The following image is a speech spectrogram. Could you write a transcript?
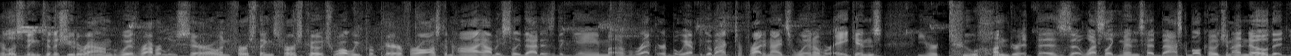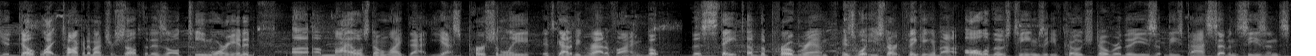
You're listening to the shoot around with Robert Lucero. And first things first, coach, while we prepare for Austin High, obviously that is the game of record. But we have to go back to Friday night's win over Akins, your 200th as uh, Westlake men's head basketball coach. And I know that you don't like talking about yourself, that is all team oriented. Uh, a milestone like that, yes, personally, it's got to be gratifying. But the state of the program is what you start thinking about. All of those teams that you've coached over these these past seven seasons,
